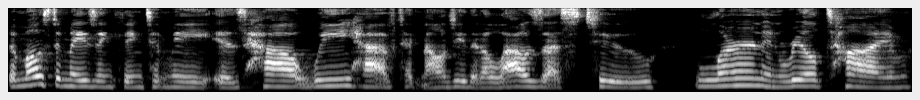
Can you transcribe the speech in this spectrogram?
The most amazing thing to me is how we have technology that allows us to learn in real time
